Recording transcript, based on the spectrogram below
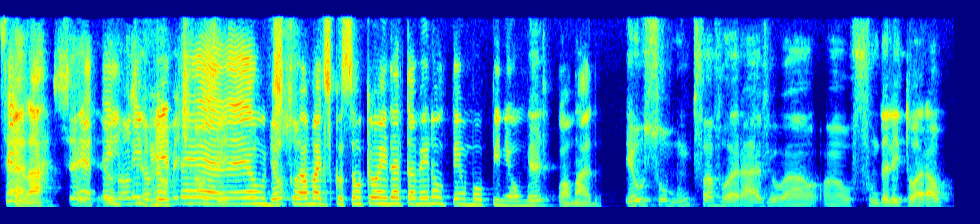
Sei é, lá. Sei. É, tem, não, tem jeito. É, é, um, sou... é, uma discussão que eu ainda também não tenho uma opinião muito eu, formada. Eu sou muito favorável ao, ao, fundo eleitoral.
